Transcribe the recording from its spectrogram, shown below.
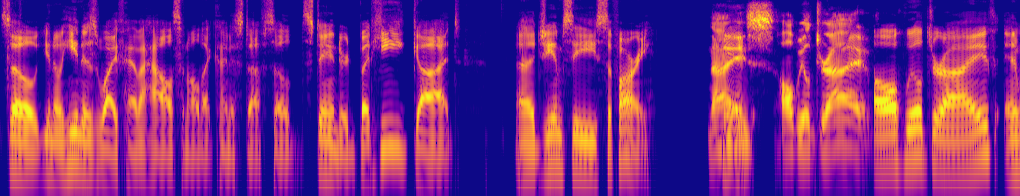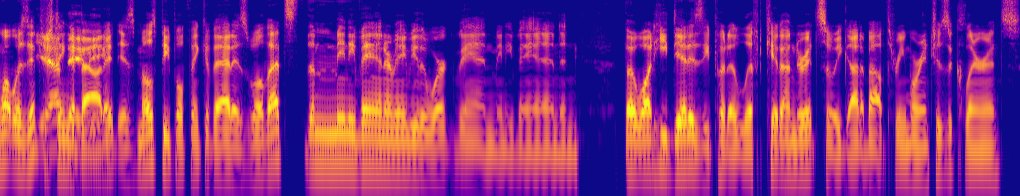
So you know, he and his wife have a house and all that kind of stuff, so standard. But he got a GMC Safari. Nice, all-wheel drive. All-wheel drive, and what was interesting yeah, about it is most people think of that as well. That's the minivan or maybe the work van minivan, and but what he did is he put a lift kit under it, so he got about three more inches of clearance.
